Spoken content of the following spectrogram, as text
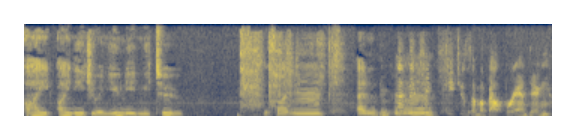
I I need you and you need me too." It's like, mm, and And mm, then she teaches them about branding.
